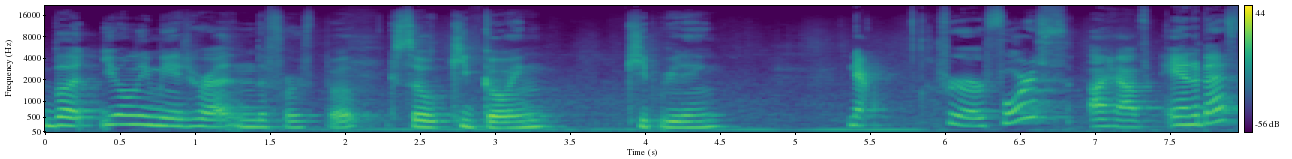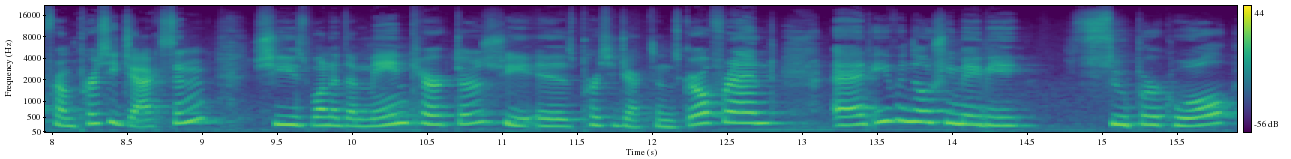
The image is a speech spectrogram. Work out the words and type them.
but you only meet her in the first book, so keep going, keep reading. Now, for our fourth, I have Annabeth from Percy Jackson. She's one of the main characters. She is Percy Jackson's girlfriend, and even though she may be super cool,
